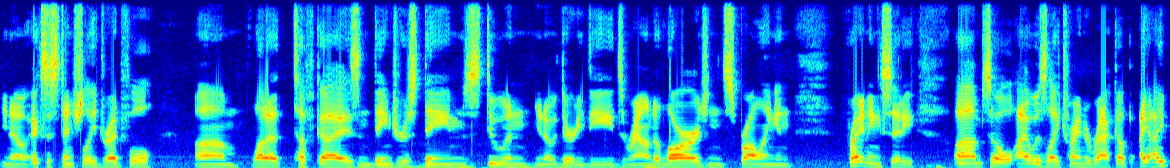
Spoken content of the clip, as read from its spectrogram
you know, existentially dreadful. Um, a lot of tough guys and dangerous dames doing, you know, dirty deeds around a large and sprawling and frightening city. Um, so I was like trying to rack up. I, I,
